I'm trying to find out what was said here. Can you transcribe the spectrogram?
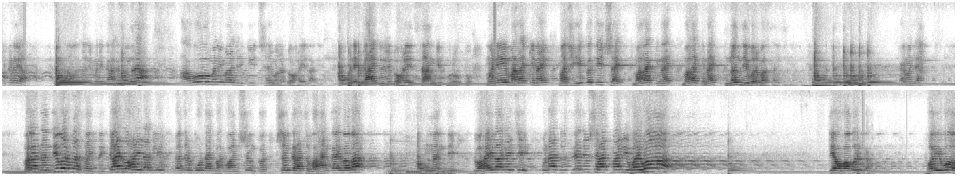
तिकडे या. म्हणे काय अहो म्हणे माझी इच्छा आहे मला डोहाळे लागली. म्हणे काय तुझे डोहाळे? सांग मी पुरवतो. म्हणे मला की नाही माझी एकच इच्छा आहे. मला की नाही मला की नाही नंदीवर बसायचं. काय म्हणजे मला नंदीवर बसायचंय. काय डोहाळे लागले? का तर पोटात भगवान शंकर शंकराचं वाहन काय बाबा? नंदी. डोहाळे लागायचे. पुन्हा दुसऱ्या दिवशी हात मारली. होय वा? तेव्हा बर का. होय व?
